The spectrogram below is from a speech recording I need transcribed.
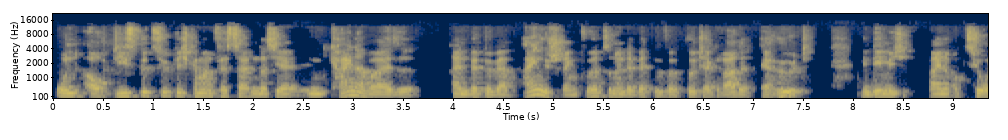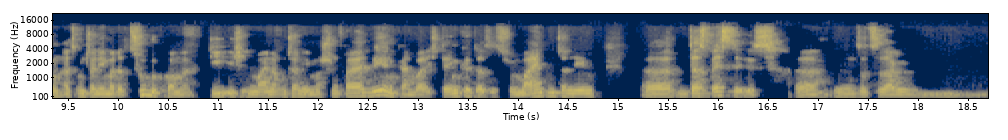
Und auch diesbezüglich kann man festhalten, dass ja in keiner Weise ein Wettbewerb eingeschränkt wird, sondern der Wettbewerb wird ja gerade erhöht, indem ich eine Option als Unternehmer dazu bekomme, die ich in meiner unternehmerischen Freiheit wählen kann, weil ich denke, dass es für mein Unternehmen äh, das Beste ist, äh, sozusagen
